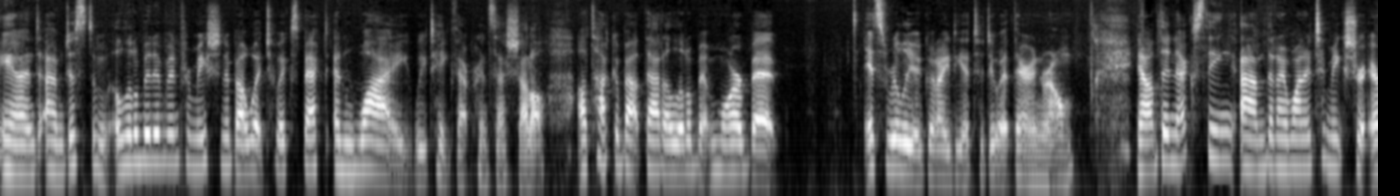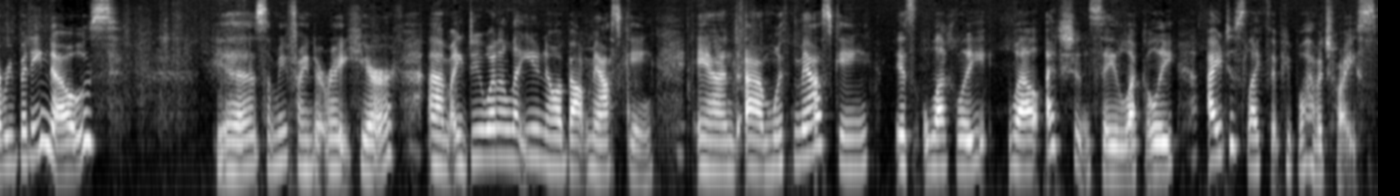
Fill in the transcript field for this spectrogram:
and um, just a, a little bit of information about what to expect and why we take that Princess Shuttle. I'll talk about that a little bit more, but it's really a good idea to do it there in Rome. Now, the next thing um, that I wanted to make sure everybody knows is, let me find it right here. Um, I do want to let you know about masking. And um, with masking, it's luckily, well, I shouldn't say luckily, I just like that people have a choice.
